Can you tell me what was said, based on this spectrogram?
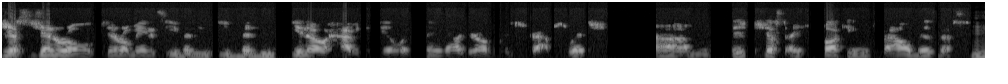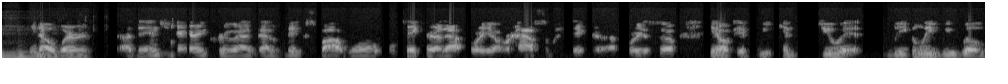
just general general maintenance. Even even you know having to deal with cleaning out your own grease traps, which um, is just a fucking foul business. Mm-hmm. You know where uh, the engineering crew at, at a big spot will will take care of that for you, or have somebody take care of that for you. So you know if we can do it legally, we will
